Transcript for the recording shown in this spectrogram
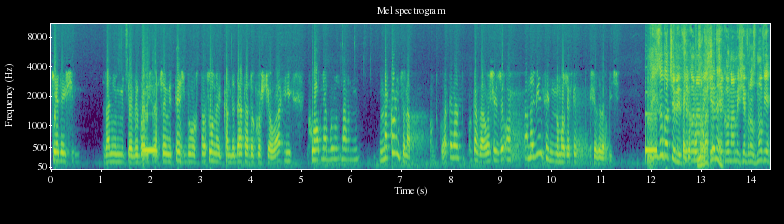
kiedyś, zanim te wybory się zaczęły, też było stosunek kandydata do kościoła i Chłopnia był na, na końcu na początku, a teraz okazało się, że on ma najwięcej no, może w tym się zrobić. No i zobaczymy, przekonamy się, Zobaczymy. przekonamy się w rozmowie.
